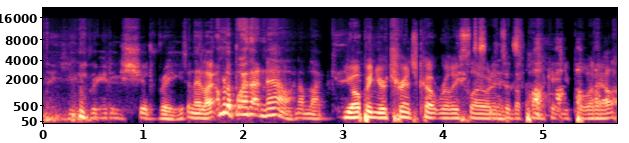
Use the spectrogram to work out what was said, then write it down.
that you really should read." And they're like, "I'm going to buy that now," and I'm like, you open your trench coat really slow and it's in the pocket. You pull it out.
